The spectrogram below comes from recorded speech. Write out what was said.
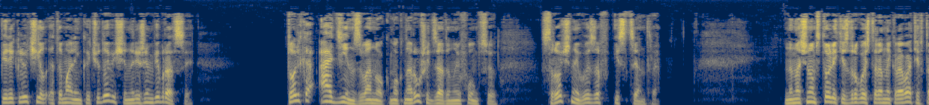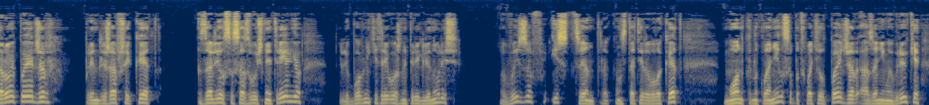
переключил это маленькое чудовище на режим вибрации. Только один звонок мог нарушить заданную функцию — срочный вызов из центра. На ночном столике с другой стороны кровати второй пейджер, принадлежавший Кэт, залился созвучной трелью. Любовники тревожно переглянулись. «Вызов из центра», — констатировала Кэт. Монк наклонился, подхватил пейджер, а за ним и брюки —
